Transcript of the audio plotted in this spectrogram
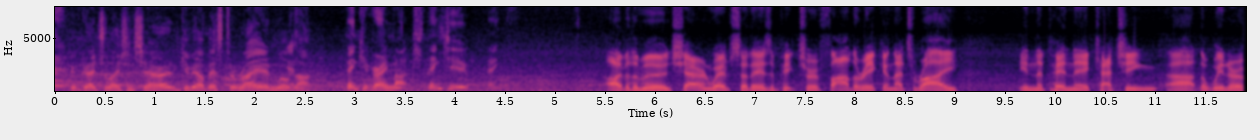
Congratulations, Sharron. Give our best to Ray and well Yes. done. Thank you very much. Thank you. Thanks. Over the moon, Sharron Webb. So there's a picture of Father Rick, and that's Ray in the pen there catching uh, the winner of.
